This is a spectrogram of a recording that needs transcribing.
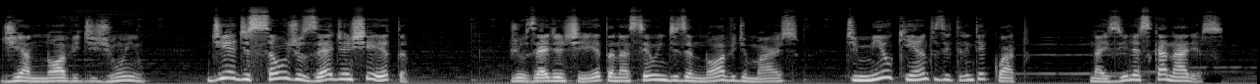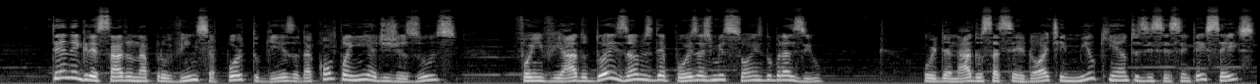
Dia 9 de junho, dia de São José de Anchieta. José de Anchieta nasceu em 19 de março de 1534, nas Ilhas Canárias. Tendo ingressado na província portuguesa da Companhia de Jesus, foi enviado dois anos depois às missões do Brasil. Ordenado sacerdote em 1566,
